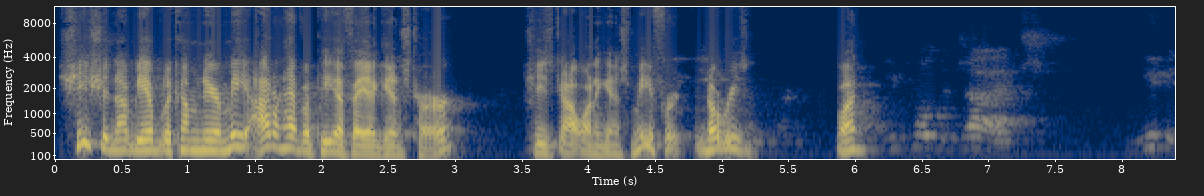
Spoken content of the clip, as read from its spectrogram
She should not be able to come near me. I don't have a PFA against her. She's got one against me for no reason. What? You told the judge you could,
